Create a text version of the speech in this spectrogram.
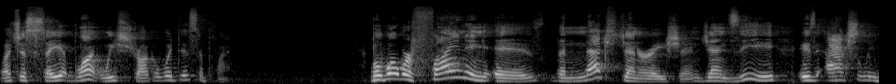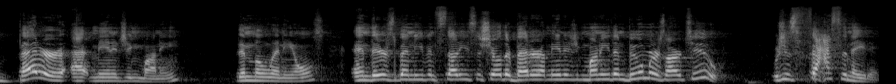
Let's just say it blunt we struggle with discipline. But what we're finding is the next generation, Gen Z, is actually better at managing money than millennials. And there's been even studies to show they're better at managing money than boomers are too, which is fascinating.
